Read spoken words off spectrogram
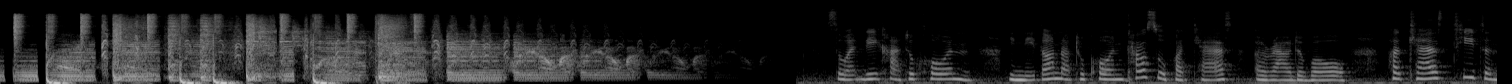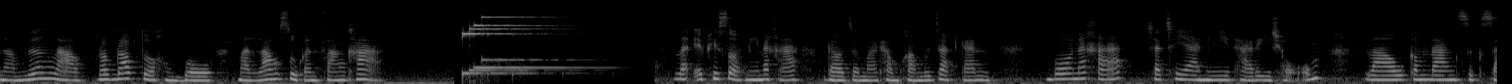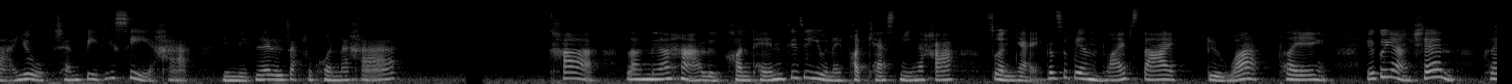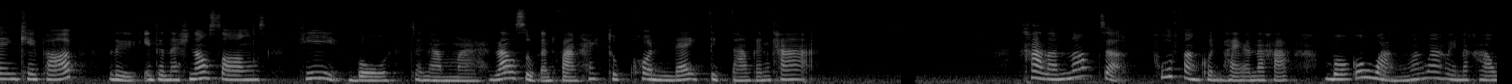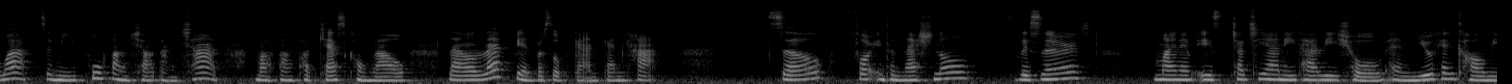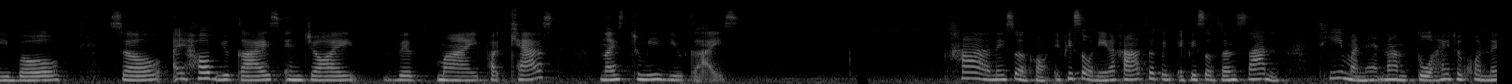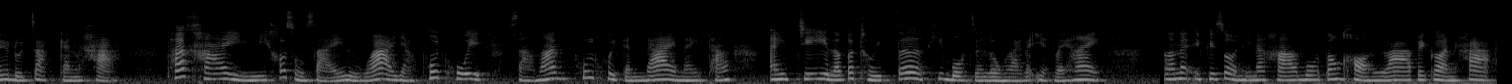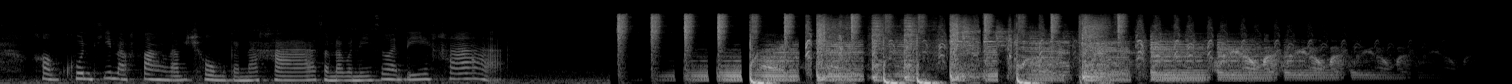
สวัสดีค่ะทุกคน ยินดีต้อนรับทุกคนเข้าสู่พอดแคสต์ Around the Bowl พอดแคสต์ที่จะนำเรื่องราวรอบๆตัวของโบมาเล่าสู่กันฟังค่ะ และ episode นี้นะคะ เราจะมาทำความรู้จักกันโบนะคะ ชัชยานี ทารีโฉม เรากำลังศึกษาอยู่ชั้นปีที่ 4 ค่ะ ยินดีที่ได้รู้จักทุกคนนะคะ ค่ะแล้วเนื้อหาหรือคอนเทนต์ที่จะอยู่ในพอดแคสต์นี้นะคะ ส่วนใหญ่ก็จะเป็นไลฟ์สไตล์หรือว่าเพลงยกตัวอย่างเช่น เพลง K-pop หรือ international songs ที่โบจะนำมาเล่าสู่กันฟังให้ทุกคนได้ติดตามกันค่ะ ค่ะแล้วนอกจาก ผู้ฟังคนไทยแล้วนะคะ โบก็หวังมาก ๆ เลยนะคะว่าจะมีผู้ฟังชาวต่างชาติ มาฟังพอดแคสต์ของเรา แล้วแลกเปลี่ยนประสบการณ์กันค่ะ so for international listeners my name is Chachayani Thali Chom and you can call me Bo so I hope you guys enjoy with my podcast nice to meet you guys ค่ะ ในส่วนของ episode นี้นะคะ จะเป็น episode สั้นๆ ที่มาแนะนำตัวให้ทุกคนได้รู้จักกันค่ะ ถ้าใครมีข้อสงสัยหรือว่าอยากพูดคุย สามารถพูดคุยกันได้ในทั้ง IG แล้วก็ Twitter ที่โบจะลงรายละเอียดไว้ให้แล้วใน episode นี้นะคะ โบต้องขอลาไปก่อนค่ะ ขอบคุณที่รับฟังรับชมกันนะคะสำหรับวันนี้สวัสดีค่ะ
